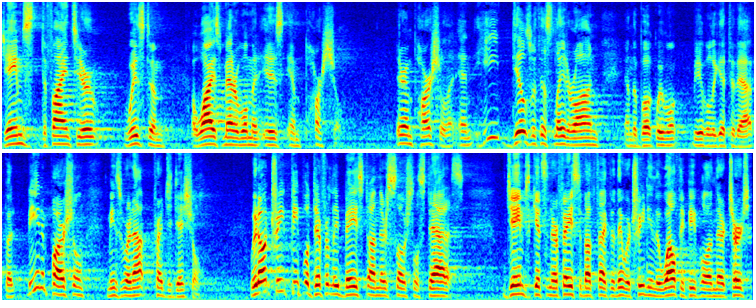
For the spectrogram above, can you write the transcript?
James defines here wisdom. A wise man or woman is impartial. They're impartial. And he deals with this later on in the book. We won't be able to get to that. But being impartial means we're not prejudicial. We don't treat people differently based on their social status. James gets in their face about the fact that they were treating the wealthy people in their church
